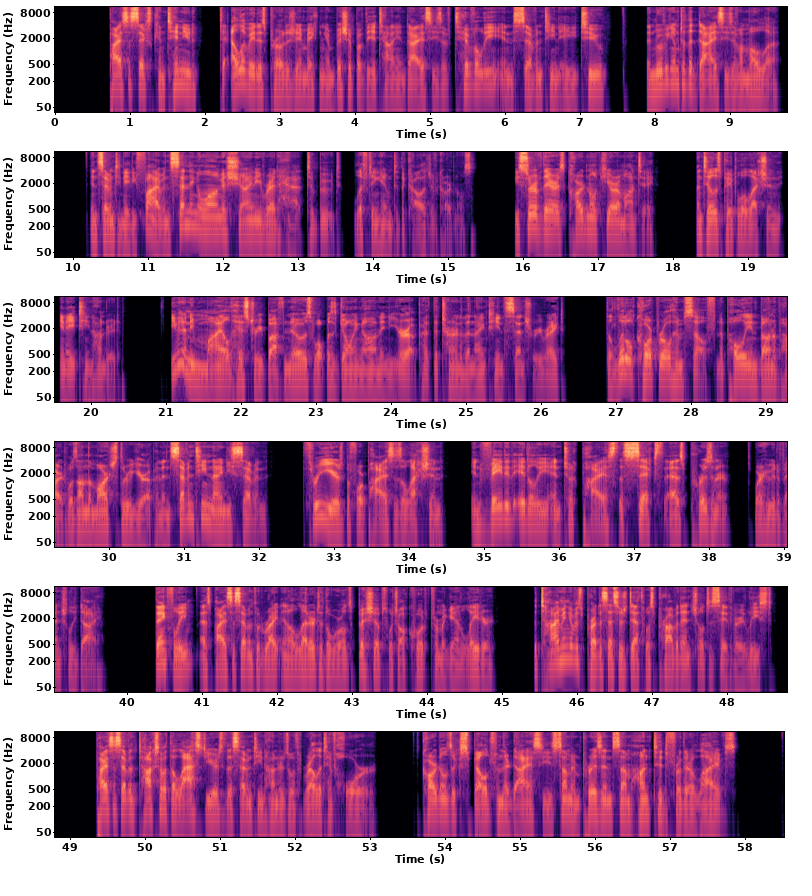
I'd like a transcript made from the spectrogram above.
Pius VI continued to elevate his protege, making him bishop of the Italian Diocese of Tivoli in 1782, then moving him to the Diocese of Imola in 1785 and sending along a shiny red hat to boot, lifting him to the College of Cardinals. He served there as Cardinal Chiaramonti until his papal election in 1800 even any mild history buff knows what was going on in Europe at the turn of the 19th century, right? The little corporal himself, Napoleon Bonaparte, was on the march through Europe, and in 1797, three years before Pius's election, invaded Italy and took Pius VI as prisoner, where he would eventually die. Thankfully, as Pius VII would write in a letter to the world's bishops, which I'll quote from again later, the timing of his predecessor's death was providential, to say the very least. Pius VII talks about the last years of the 1700s with relative horror. Cardinals expelled from their diocese, some imprisoned, some hunted for their lives,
